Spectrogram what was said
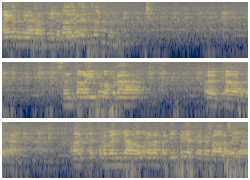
ਆਈ ਦੁਨੀਆ ਦਾ ਨਾਰੀ ਲੱਗੀ ਤੇ ਸਭ 47 ਤੋਂ ਆਪਣਾ ਯਾਦ ਹੋਇਆ ਅੱਜ 53 ਉਹ ਵਾਲਾ 25 75 ਕੁ ਸਾਲ ਯਾਰ।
